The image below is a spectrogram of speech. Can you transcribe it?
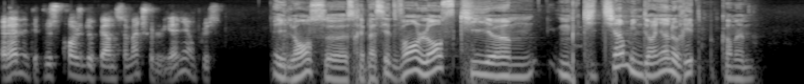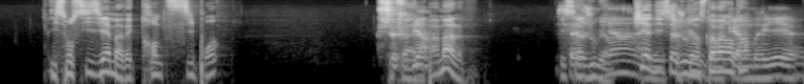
Rennes était plus proche de perdre ce match que de le gagner en plus. Et Lens serait passé devant. Lens qui, qui tient, mine de rien, le rythme quand même. Ils sont sixième avec 36 points. Ça C'est joue quand bien. même pas mal. Et ça joue bien. Qui a dit ça joue bien? C'est toi, Valentin? calendrier, euh,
